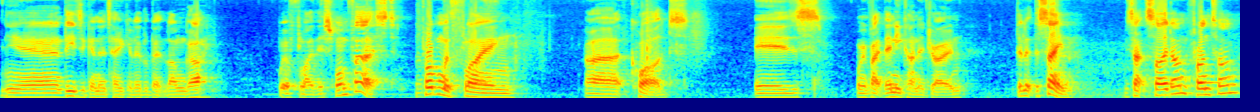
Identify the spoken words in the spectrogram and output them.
Yeah, these are going to take a little bit longer. We'll fly this one first. The problem with flying uh, quads is, or in fact any kind of drone, they look the same. Is that side on, front on?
